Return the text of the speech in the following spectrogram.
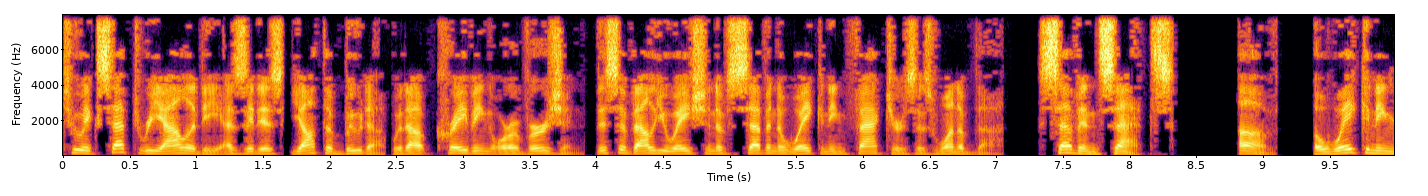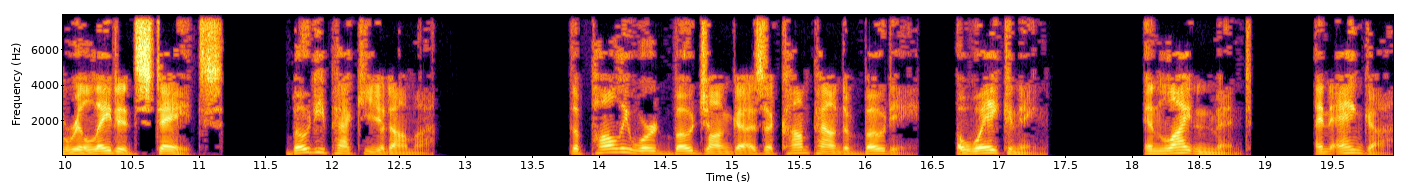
To accept reality as it is yatha bhuta without craving or aversion, this evaluation of seven awakening factors is one of the seven sets of awakening-related states Bodhipakkhiyadhamma. The Pali word bojjhanga is a compound of bodhi awakening", enlightenment, and anga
